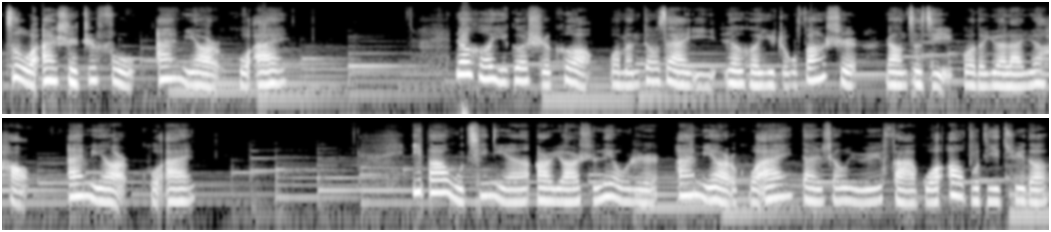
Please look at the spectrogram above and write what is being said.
自我暗示之父埃米尔·库埃。任何一个时刻，我们都在以任何一种方式让自己过得越来越好。埃米尔·库埃。一八五七年二月二十六日，埃米尔·库埃诞生于法国奥布地区的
